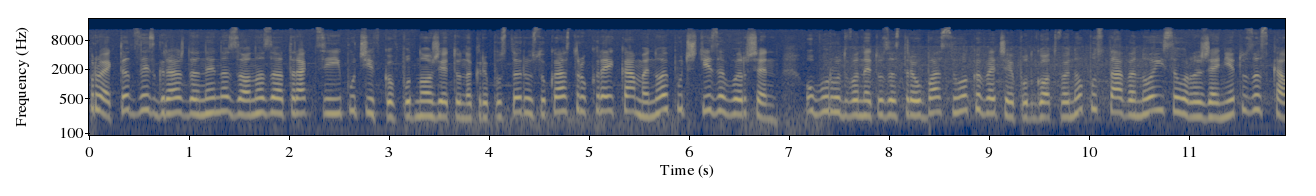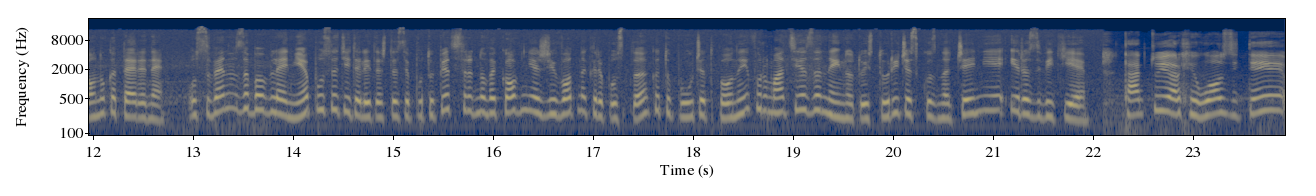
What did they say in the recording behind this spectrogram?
Проектът за изграждане на зона за атракции и почивка в подножието на крепостта Русокастро край Камено е почти завършен. Оборудването за стрелба с лъка вече е подготвено, поставено е и съоръжението за скално катерене. Освен в забавления, посетителите ще се потопят в средновековния живот на крепостта, като получат пълна информация за нейното историческо значение и развитие. Както и археолозите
